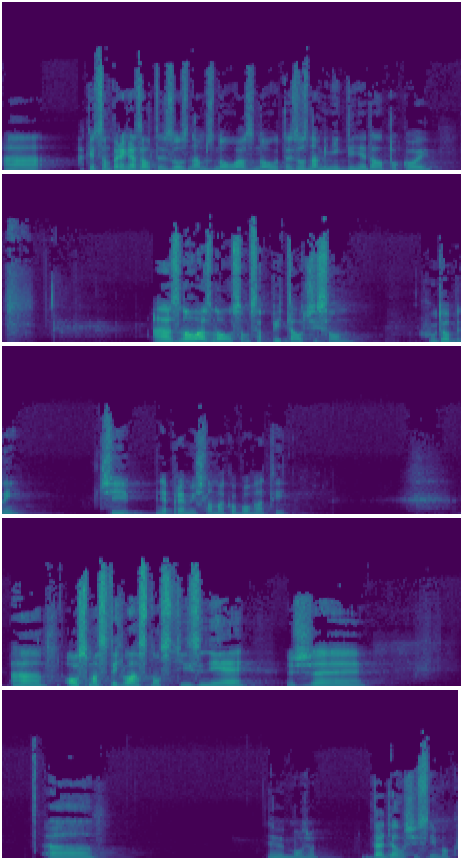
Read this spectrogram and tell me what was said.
A, a keď som prechádzal ten zoznam znovu a znovu, ten zoznam mi nikdy nedal pokoj. A znovu a znovu som sa pýtal, či som chudobný, či nepremýšľam ako bohatý. A osma z tých vlastností znie, že a, neviem, môžem dať ďalší snímok.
